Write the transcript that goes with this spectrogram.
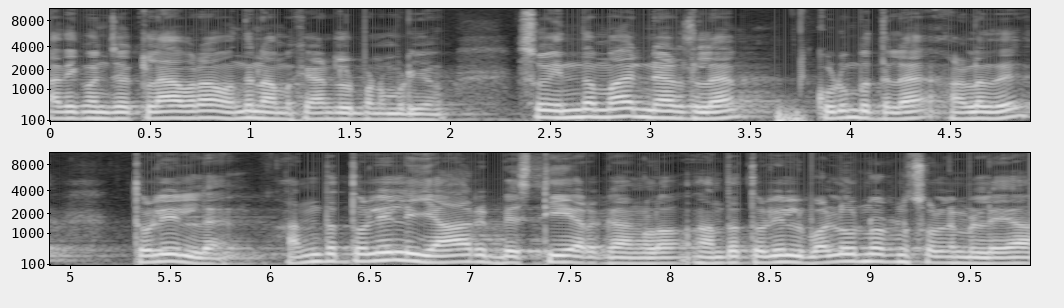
அதை கொஞ்சம் கிளாவராக வந்து நம்ம ஹேண்டில் பண்ண முடியும். ஸோ இந்த மாதிரி நேரத்தில் குடும்பத்தில் அல்லது தொழிலில். அந்த தொழிலில் யார் பெஸ்ட்டியாக இருக்காங்களோ அந்த தொழில் வல்லுநர்னு சொல்லணும் இல்லையா?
